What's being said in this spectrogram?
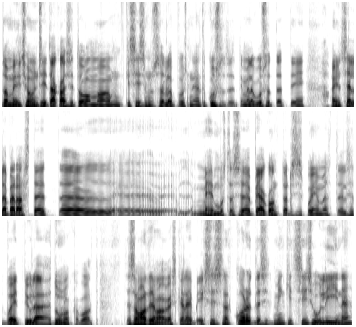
Tommy Lee Jonesi tagasi tooma, kes esimese osa lõpus nii-öelda kustutati, meile kustutati ainult sellepärast, et äh, mehed mustas peakontor siis põhimõtteliselt võeti üle ühe tulnuka poolt. seesama teema käis ka läbi, ehk siis nad kordasid mingeid sisuliine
